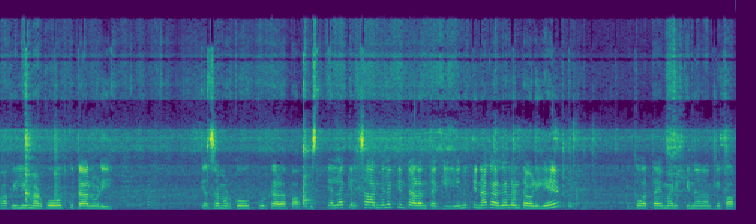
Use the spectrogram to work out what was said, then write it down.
ಪಾಪ ಇಲ್ಲಿ ಮಾಡ್ಕೋತ ಕೂತಾಳ ನೋಡಿ. ಕೆಲಸ ಮಾಡ್ಕೋತ ಕೂಡ್ತಾಳ ಪಾಪ ಬಿಸಿ ಎಲ್ಲ ಕೆಲಸ ಆದಮೇಲೆ ತಿಂತಾಳಂತ ಆಕಿ ಏನು ತಿನ್ನೋಕ್ಕಾಗಲ್ಲ ಅಂತ ಅವಳಿಗೆ. ಅಕ್ಕ ಒತ್ತಾಯ ಮಾಡಿ ತಿನ್ನೋಣಂತಲೇ ಪಾಪ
